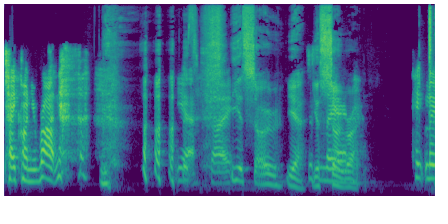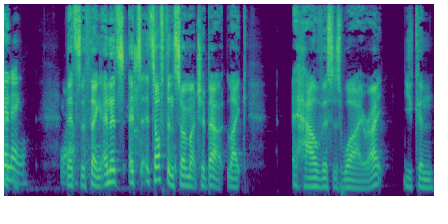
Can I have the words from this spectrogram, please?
take on your run. yeah. So you're so yeah, you're so right. keep learning. Yeah. That's the thing, and it's it's it's often so much about like how versus why, right? You can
